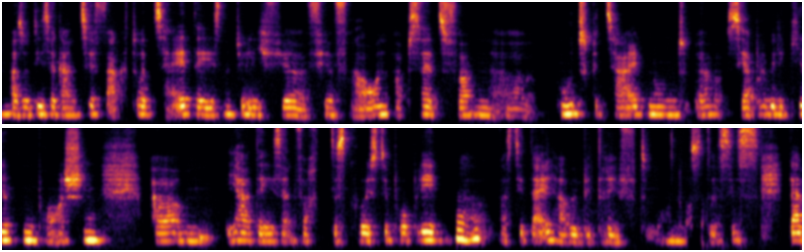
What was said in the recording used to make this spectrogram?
Mhm. Also dieser ganze Faktor Zeit, der ist natürlich für, für Frauen abseits von äh, gut bezahlten und äh, sehr privilegierten Branchen, ähm, ja, der ist einfach das größte Problem, mhm. äh, was die Teilhabe betrifft. Und das ist, da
